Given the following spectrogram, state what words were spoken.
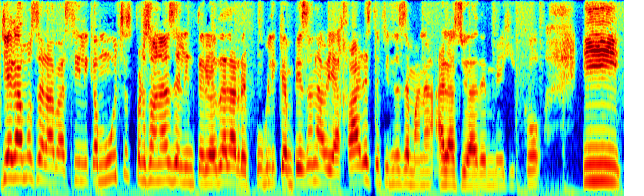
llegamos a la Basílica. Muchas personas del interior de la República empiezan a viajar este fin de semana a la Ciudad de México. Y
